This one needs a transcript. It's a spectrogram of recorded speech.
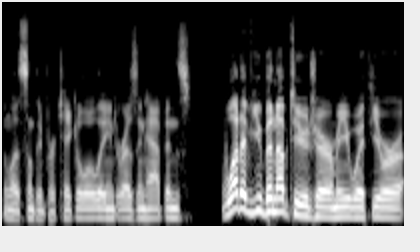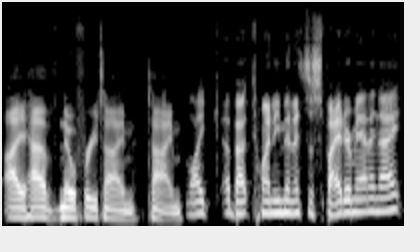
unless something particularly interesting happens. What have you been up to, Jeremy, with your I have no free time time? Like about 20 minutes of Spider-Man a night.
